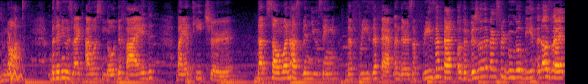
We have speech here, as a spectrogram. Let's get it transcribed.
do not. But then he was like, I was notified by a teacher that someone has been using the freeze effect, and there's a freeze effect on the visual effects for Google Meet, and I was like,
